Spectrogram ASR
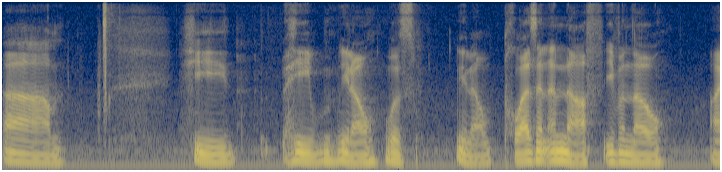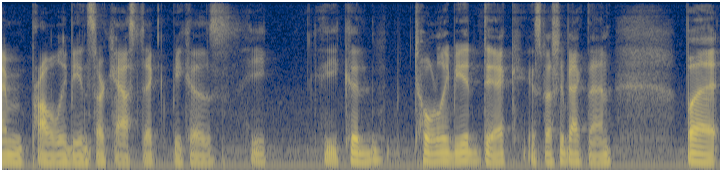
Um, he, he, you know, was, you know, pleasant enough, even though I'm probably being sarcastic because he, he could totally be a dick, especially back then. But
